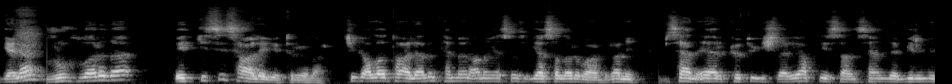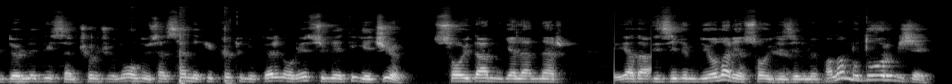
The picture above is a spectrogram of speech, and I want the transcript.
Gelen ruhları da etkisiz hale getiriyorlar. Çünkü allah Teala'nın temel anayasa yasaları vardır. Hani sen eğer kötü işler yaptıysan, sen de birini döllediysen, çocuğun olduysa sendeki kötülüklerin oraya süliyeti geçiyor. Soydan gelenler ya da dizilim diyorlar ya soy dizilimi falan bu doğru bir şey.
